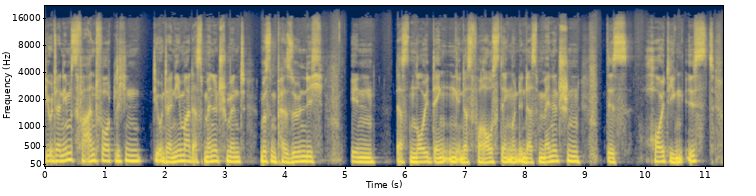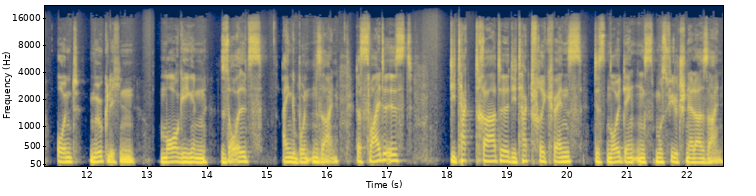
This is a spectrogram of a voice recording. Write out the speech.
Die Unternehmensverantwortlichen, die Unternehmer, das Management müssen persönlich in das Neudenken, in das Vorausdenken und in das Managen des heutigen Ist und möglichen morgigen Solls eingebunden sein. Das zweite ist, die Taktrate, die Taktfrequenz des Neudenkens muss viel schneller sein.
